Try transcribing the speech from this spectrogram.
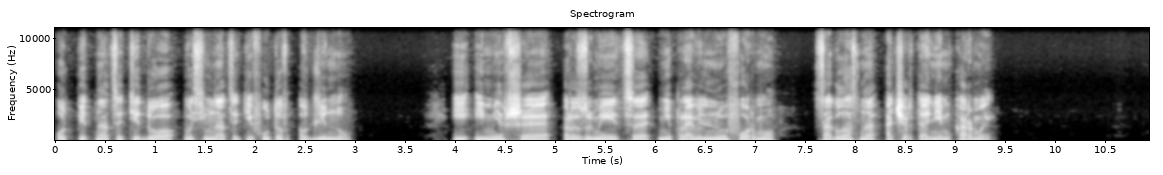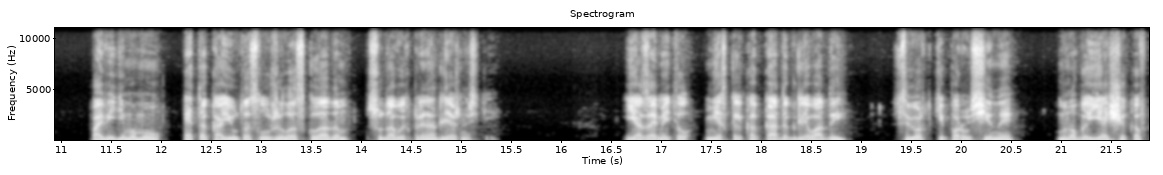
от 15 до 18 футов в длину, и имевшая, разумеется, неправильную форму, согласно очертаниям кормы. По-видимому, эта каюта служила складом судовых принадлежностей. Я заметил несколько кадок для воды, свертки парусины, много ящиков,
